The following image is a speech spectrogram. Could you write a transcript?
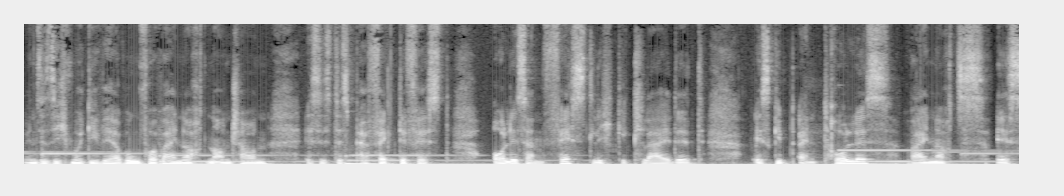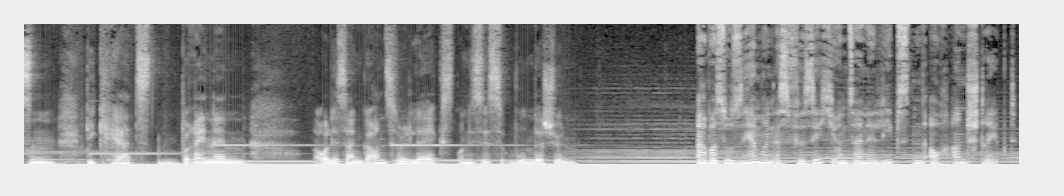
Wenn Sie sich mal die Werbung vor Weihnachten anschauen, es ist das perfekte Fest. Alle sind festlich gekleidet. Es gibt ein tolles Weihnachtsessen. Die Kerzen brennen. Alle sind ganz relaxed und es ist wunderschön. Aber so sehr man es für sich und seine Liebsten auch anstrebt,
